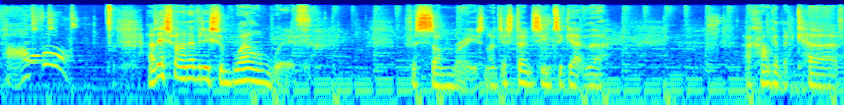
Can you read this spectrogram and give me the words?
par four! And this one I never do so well with, for some reason. I just don't seem to get the. I can't get the curve,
